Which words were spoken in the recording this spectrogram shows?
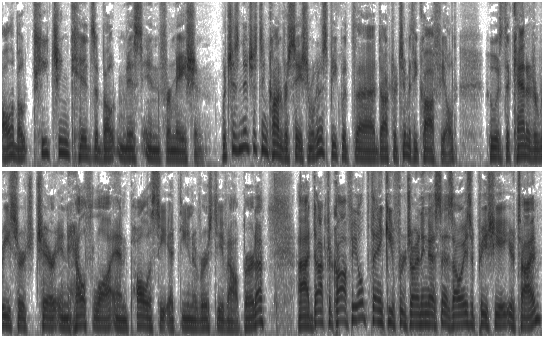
all about teaching kids about misinformation, which is an interesting conversation. We're going to speak with uh, Dr. Timothy Caulfield, who is the Canada Research Chair in Health Law and Policy at the University of Alberta. Uh, Dr. Caulfield, thank you for joining us. As always, appreciate your time.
